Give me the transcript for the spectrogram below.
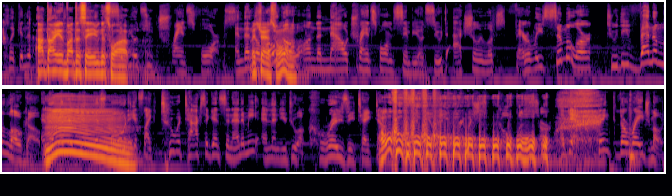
click in the. I thought he was about to say you could swap. Symbiote suit transforms, and then it the transform. logo on the now transformed symbiote suit actually looks fairly similar to the Venom logo. And then mm. when you're in this mode, mm. it's like two attacks against an enemy, and then you do a crazy takedown. Oh. Again, think the Rage mode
